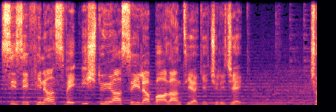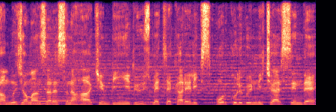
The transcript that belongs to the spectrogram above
sizi finans ve iş dünyasıyla bağlantıya geçirecek. Çamlıca manzarasına hakim 1700 metrekarelik spor kulübünün içerisinde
